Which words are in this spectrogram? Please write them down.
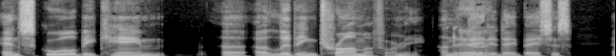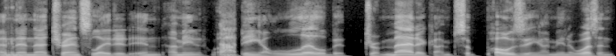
and school became a, a living trauma for me on a day to day basis. And then that translated in, I mean, I'm being a little bit dramatic, I'm supposing. I mean, it wasn't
